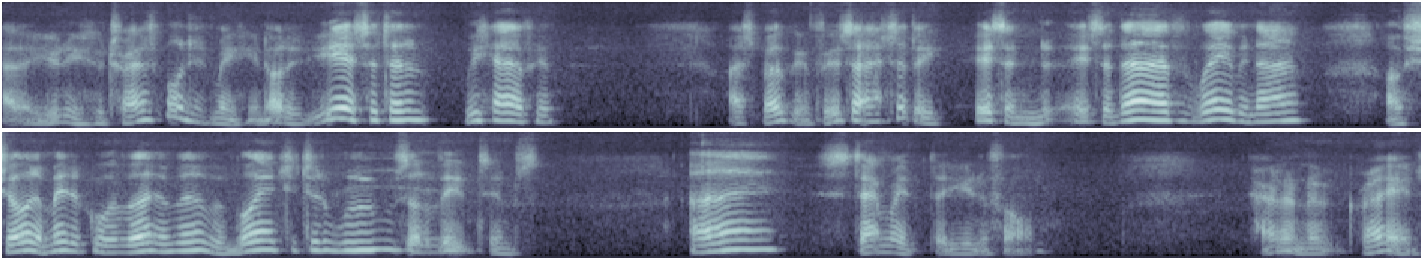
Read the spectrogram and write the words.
at the unit who transported me. He nodded. Yes, Lieutenant, we have him. I spoke enthusiastically. It's a, it's a knife, wavy knife. I'm sure the medical environment will voyage to the wounds of the victims. I stammered the uniform. Helen agreed.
